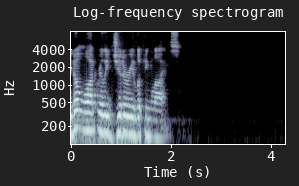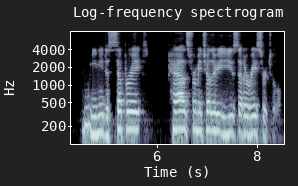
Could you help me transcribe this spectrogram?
You don't want really jittery looking lines. When you need to separate paths from each other, you use that eraser tool.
